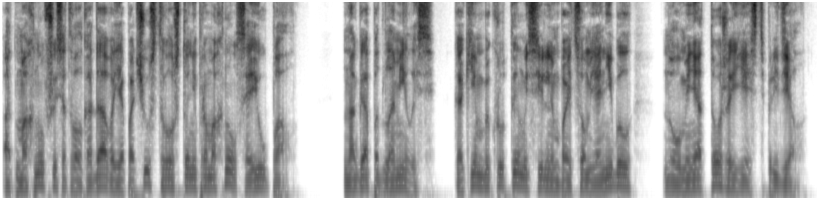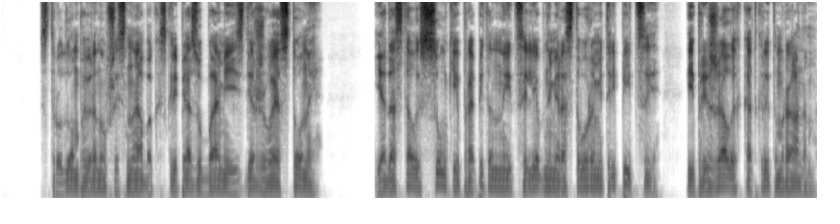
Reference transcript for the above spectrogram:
Отмахнувшись от волкодава, я почувствовал, что не промахнулся и упал. Нога подломилась. Каким бы крутым и сильным бойцом я ни был, но у меня тоже есть предел. С трудом повернувшись на бок, скрипя зубами и сдерживая стоны, я достал из сумки пропитанные целебными растворами трепицы и прижал их к открытым ранам.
